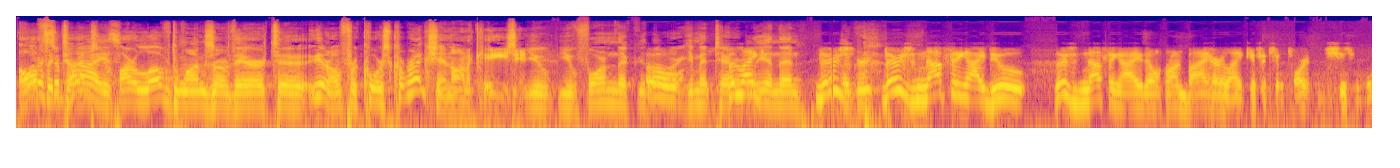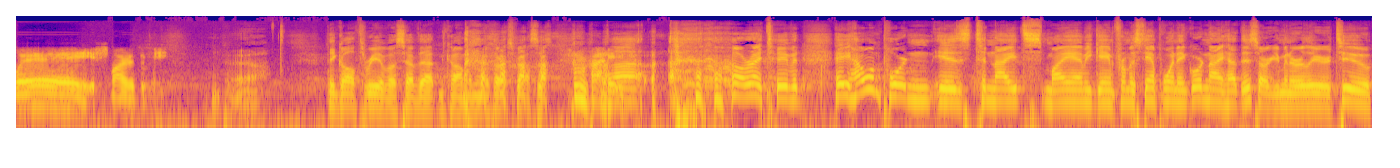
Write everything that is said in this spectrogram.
What oftentimes our loved ones are there to you know for course correction on occasion. you you form the, the Oh, argument terribly, like, and then there's agree. there's nothing I do. There's nothing I don't run by her. Like if it's important, she's way smarter than me. Yeah. I think all three of us have that in common with our spouses. Right. Uh, all right, David. Hey, how important is tonight's Miami game from a standpoint? And Gordon and I had this argument earlier too.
